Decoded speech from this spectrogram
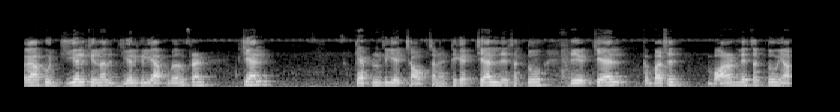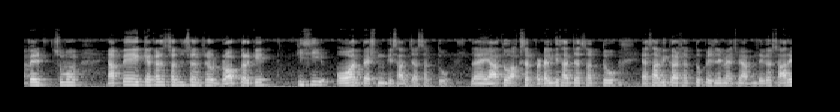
अगर आपको जीएल खेलना तो जीएल के लिए आपको बताऊँ फ्रेंड चैल कैप्टन के लिए अच्छा ऑप्शन है, ठीक है? चैल ले सकते हो, दे, चैल वर्सेज वारंट ले सकते हो, यहाँ पे सुबह, यहाँ पे क्या करते संजू सैमसन को ड्रॉप करके किसी और बैट्समैन के साथ जा सकते हो। या तो अक्षर पटेल के साथ जा सकते हो, ऐसा भी कर सकते हो। पिछले मैच में आपने देखा सारे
